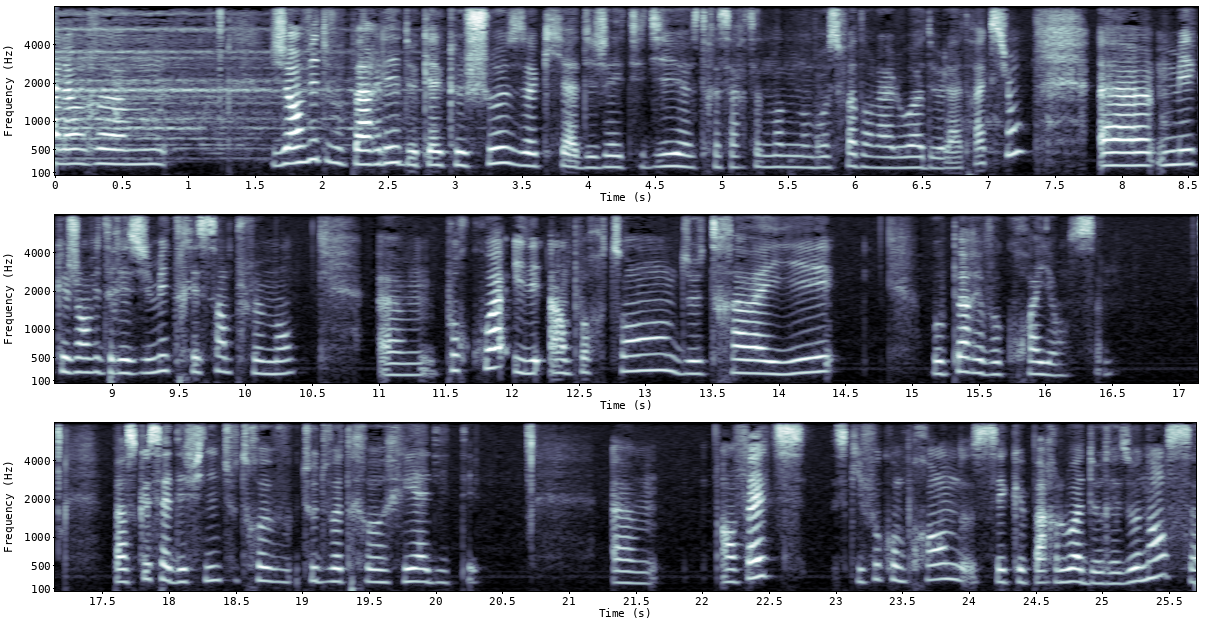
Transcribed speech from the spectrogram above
Alors, euh, j'ai envie de vous parler de quelque chose qui a déjà été dit euh, très certainement de nombreuses fois dans la loi de l'attraction, euh, mais que j'ai envie de résumer très simplement. pourquoi il est important de travailler vos peurs et vos croyances? Parce que ça définit toute, toute votre réalité. en fait, ce qu'il faut comprendre, c'est que par loi de résonance,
